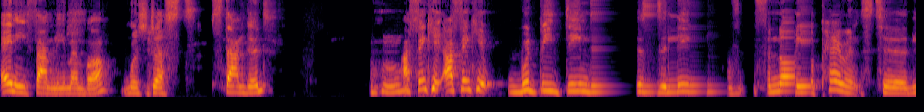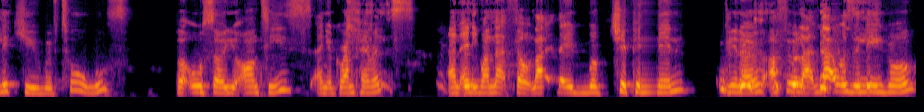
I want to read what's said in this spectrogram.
any family member was just standard. Mm-hmm. I think it. I think it would be deemed as illegal for not your parents to lick you with tools, but also your aunties and your grandparents and anyone that felt like they were chipping in you know, I feel like that was illegal.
